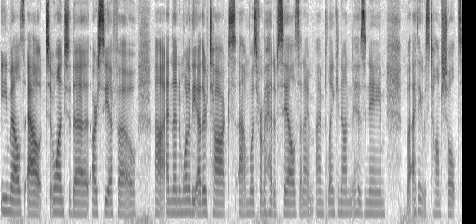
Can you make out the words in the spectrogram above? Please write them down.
emails out one to the our CFO uh, and then one of the other talks um, was from a head of sales and I'm, I'm blanking on his name but I think it was Tom Schultz.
